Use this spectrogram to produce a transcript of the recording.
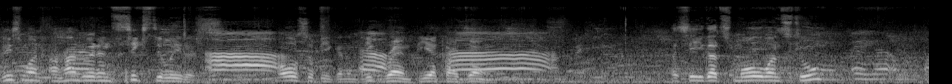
This one 160 liters. Ah. Also big and a big Ah. brand, Pierre Cardin. Ah. I see you got small ones too. えね、思った。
